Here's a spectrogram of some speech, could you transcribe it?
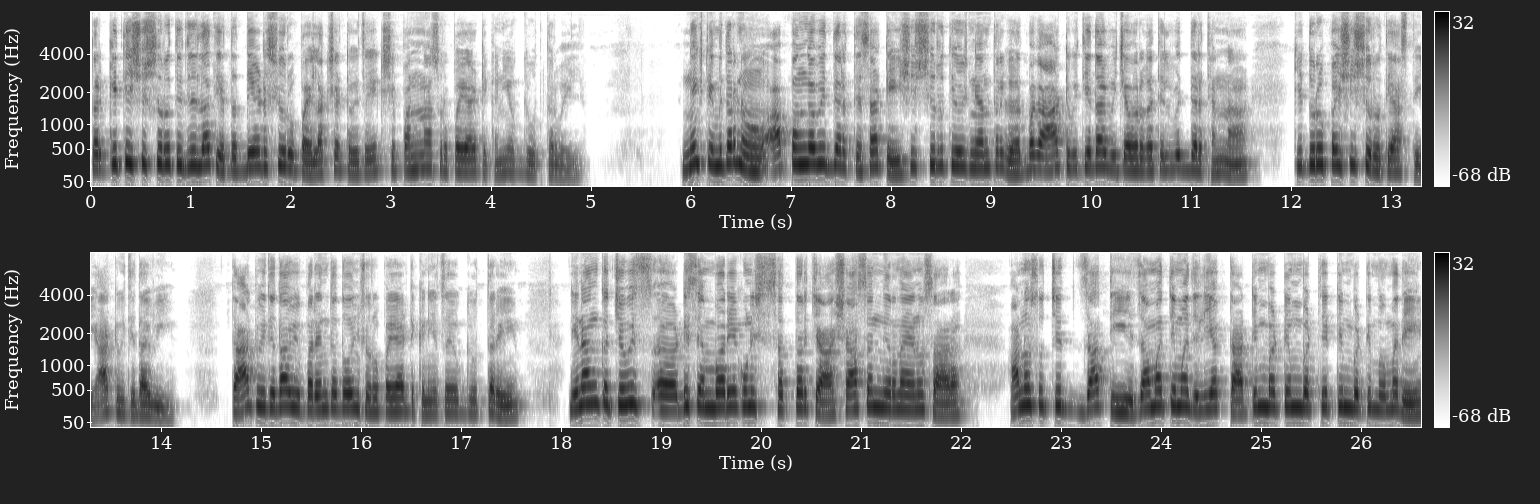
तर किती शिष्यवृत्ती दिली जाते तर दीडशे रुपये. लक्षात ठेवायचं एकशे पन्नास रुपये या ठिकाणी योग्य उत्तर होईल. नेक्स्ट आहे मित्रांनो अपंग विद्यार्थ्यासाठी शिष्यवृत्ती योजनेअंतर्गत बघा आठवी ते दहावीच्या वर्गातील विद्यार्थ्यांना किती रुपये शिष्यवृत्ती असते? आठवी ते दहावी. तर आठवी ते दहावीपर्यंत दोनशे रुपये या ठिकाणी याचं योग्य उत्तर आहे. दिनांक चोवीस डिसेंबर एकोणीसशे सत्तरच्या शासन निर्णयानुसार अनुसूचित जाती जमातीमधील एकता टिंबटिंब ते टिंबटिंबमध्ये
